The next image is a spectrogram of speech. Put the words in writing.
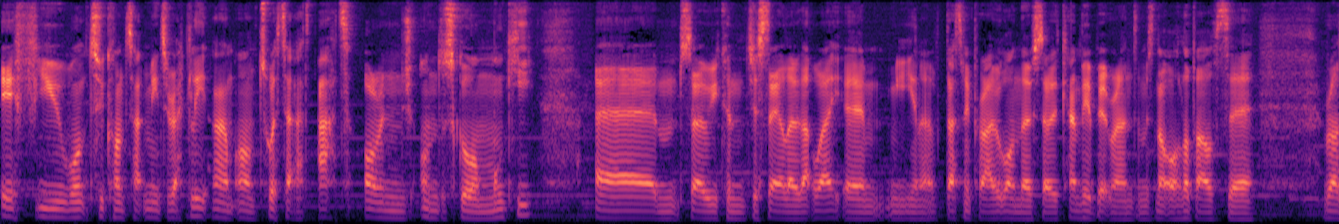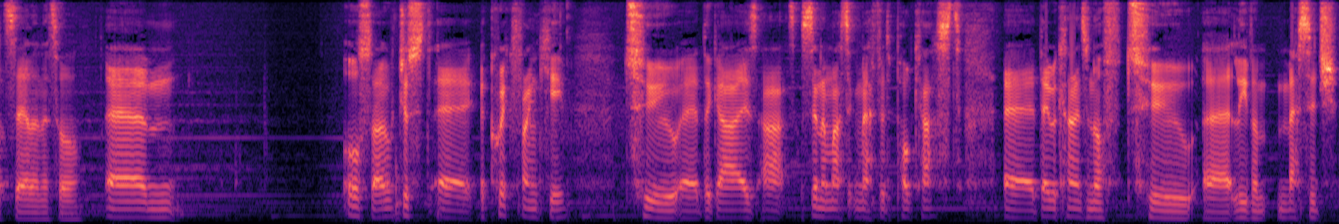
If you want to contact me directly, I'm on Twitter at, at orange underscore monkey. Um, so you can just say hello that way. Um, you know, that's my private one though, so it can be a bit random. It's not all about uh, Rod Serling at all. Um, also, just a, a, quick thank you to uh, the guys at Cinematic Method Podcast. Uh, they were kind enough to uh, leave a message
